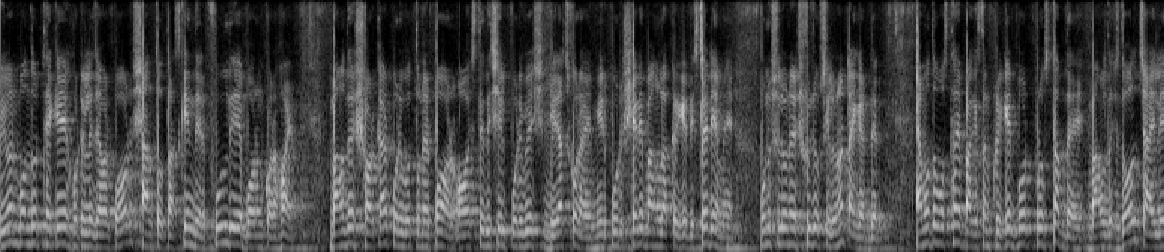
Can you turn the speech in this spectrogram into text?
বিমানবন্দর থেকে হোটেলে যাওয়ার পর শান্ত তাসকিনদের ফুল দিয়ে বরণ করা হয়। বাংলাদেশ সরকার পরিবর্তনের পর অস্থিতিশীল পরিবেশ বিরাজ করায় মিরপুর শেরে বাংলা ক্রিকেট স্টেডিয়ামে অনুশীলনের সুযোগ ছিল না টাইগারদের। এমত অবস্থায় পাকিস্তান ক্রিকেট বোর্ড প্রস্তাব দেয়, বাংলাদেশ দল চাইলে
